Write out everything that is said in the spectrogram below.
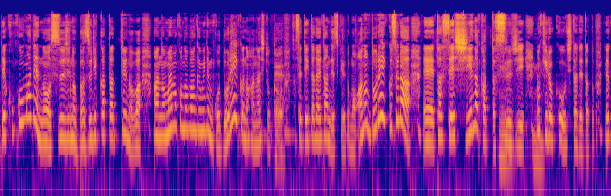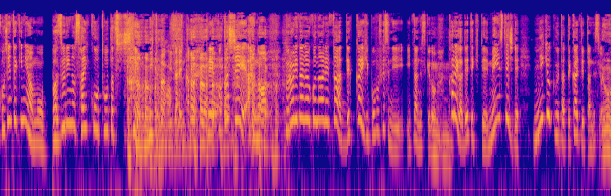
で、ここまでの数字のバズり方っていうのは、あの、前もこの番組でも、こう、ドレイクの話とかをえさせていただいたんですけれども、あのドレイクすら、えー達成し得なかった数字の記録を打ち立てたと。で、個人的にはもうバズりの最高到達地点を見たみたいな。で、今年、あの、フロリダで行われたでっかいヒップホップフェスに行ったんですけど、うんうん彼が出てきてメインステージで2曲歌って帰っていったんですよ。うんう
